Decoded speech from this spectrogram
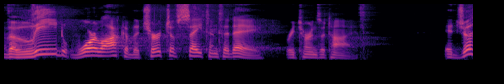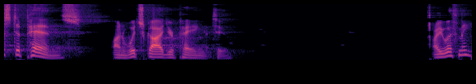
the lead warlock of the church of Satan today returns a tithe. It just depends on which God you're paying it to. Are you with me?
